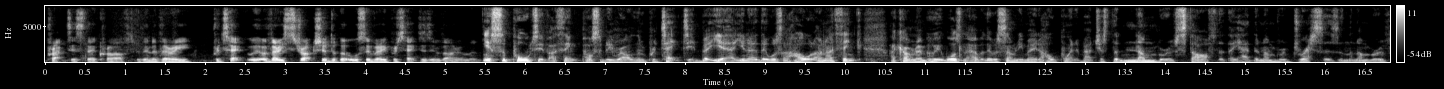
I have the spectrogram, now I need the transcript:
practice their craft within a very protect a very structured but also very protected environment. Yes, supportive, I think, possibly rather than protected. But yeah, you know, there was a whole, and I think I can't remember who it was now, but there was somebody made a whole point about just the number of staff that they had, the number of dressers, and the number of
